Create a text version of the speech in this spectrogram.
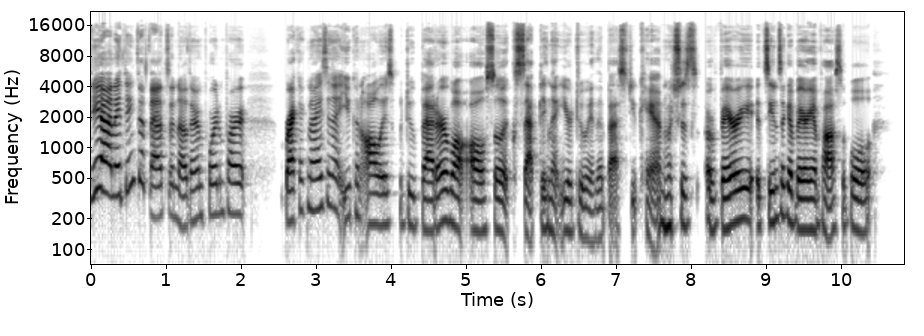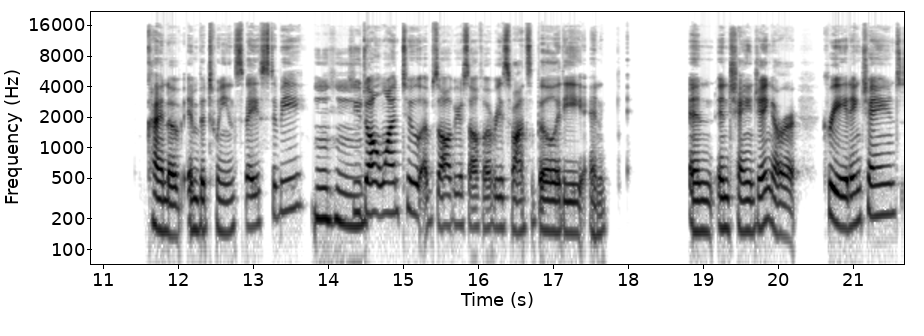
Yeah, and I think that that's another important part recognizing that you can always do better while also accepting that you're doing the best you can, which is a very, it seems like a very impossible kind of in between space to be. Mm-hmm. You don't want to absolve yourself of responsibility and and in changing or creating change,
